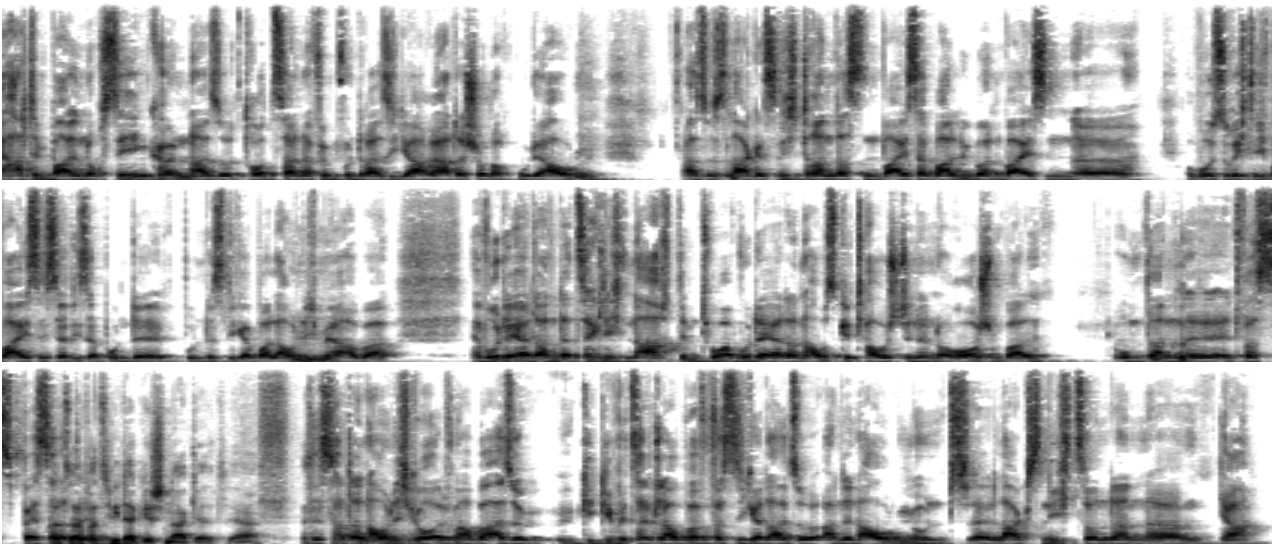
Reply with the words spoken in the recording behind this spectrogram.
er hat den Ball noch sehen können. Also trotz seiner 35 Jahre hat er schon noch gute Augen. Also es lag jetzt nicht dran, dass ein weißer Ball über einen weißen, äh, obwohl so richtig weiß ist ja dieser bunte Bundesliga-Ball auch nicht mehr. Aber er wurde ja dann tatsächlich nach dem Tor wurde er dann ausgetauscht in einen Orangenball. Um dann äh, etwas besser. Kurz etwas wieder geschnackelt, ja. Das hat dann auch nicht geholfen, aber also Gikiewicz hat glaubhaft versichert, also an den Augen und äh, lag es nicht, sondern ähm, ja,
